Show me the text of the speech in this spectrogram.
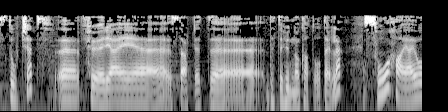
stort sett før jeg startet dette hunde- og kattehotellet. Så har jeg jo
